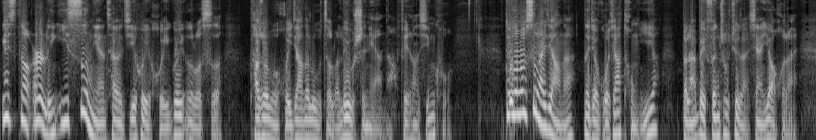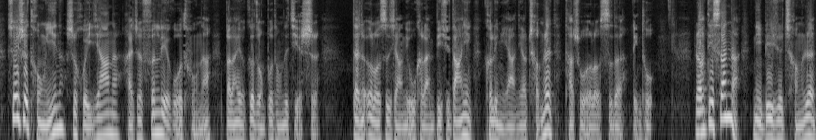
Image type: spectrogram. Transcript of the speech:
一直到二零一四年才有机会回归俄罗斯。他说：“我回家的路走了六十年呢，非常辛苦。”对俄罗斯来讲呢，那叫国家统一啊，本来被分出去的，现在要回来。所以是统一呢，是回家呢，还是分裂国土呢？本来有各种不同的解释。但是俄罗斯想，你乌克兰必须答应克里米亚，你要承认它是俄罗斯的领土。然后第三呢，你必须承认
